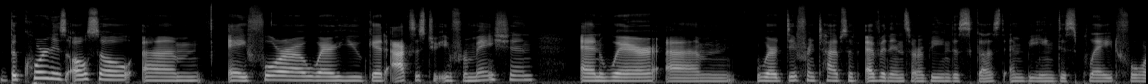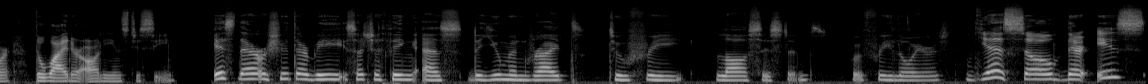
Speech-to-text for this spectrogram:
the court is also um, a fora where you get access to information and where um, where different types of evidence are being discussed and being displayed for the wider audience to see. Is there or should there be such a thing as the human right to free law assistance? for free lawyers? Yes, so there is,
